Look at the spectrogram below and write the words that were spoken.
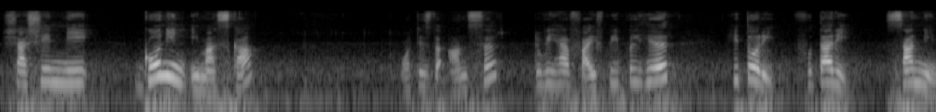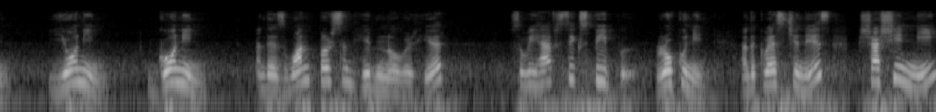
Shashin ni gonin imasu ka? What is the answer? Do we have 5 people here? Hitori, futari, sanin yonin, gonin and there is one person hidden over here. So, we have 6 people rokunin and the question is shashin ni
